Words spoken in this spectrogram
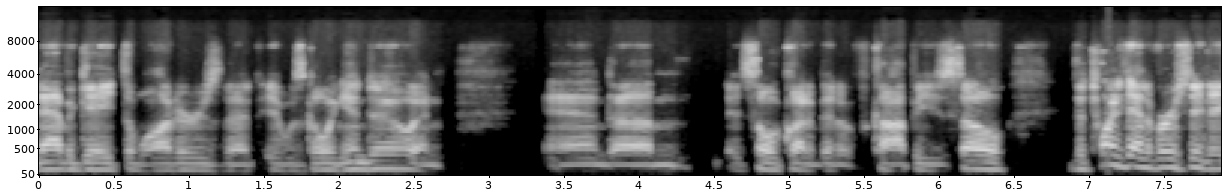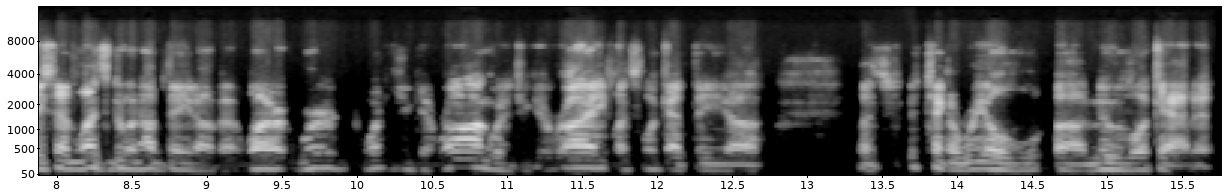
navigate the waters that it was going into, and and um, it sold quite a bit of copies. So, the 20th anniversary, they said, let's do an update of it. Where, where, what did you get wrong? What did you get right? Let's look at the, uh, let's take a real uh, new look at it.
